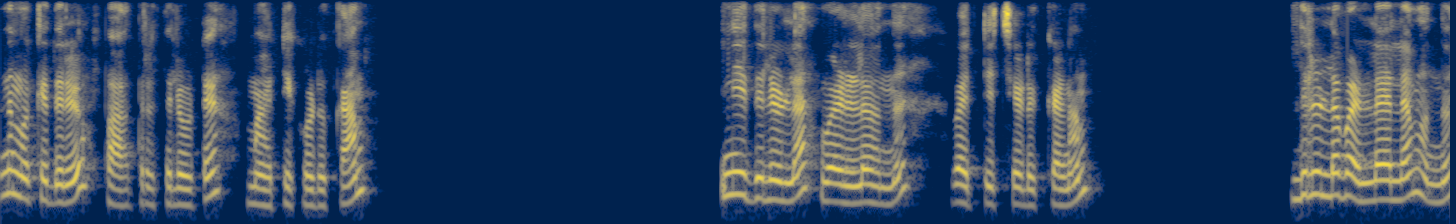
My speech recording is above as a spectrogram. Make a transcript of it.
നമുക്കിതൊരു പാത്രത്തിലോട്ട് മാറ്റി കൊടുക്കാം. ഇനി ഇതിലുള്ള വെള്ളം ഒന്ന് വറ്റിച്ചെടുക്കണം. ഇതിലുള്ള വെള്ളമെല്ലാം ഒന്ന്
